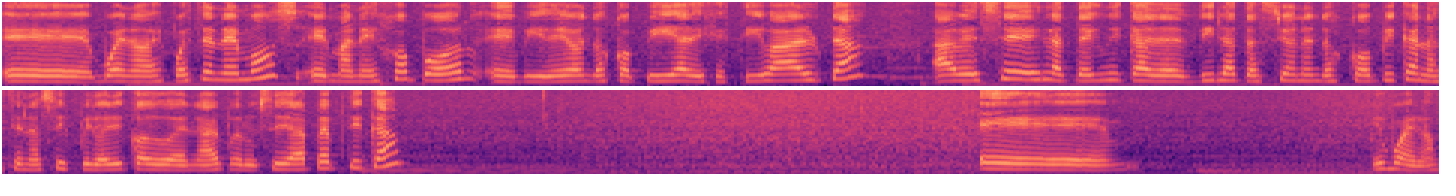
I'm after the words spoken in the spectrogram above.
Eh, bueno, después tenemos el manejo por eh, videoendoscopía digestiva alta ABC es la técnica de dilatación endoscópica en la estenosis pilórico duodenal por úlcera péptica. Eh, y bueno,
